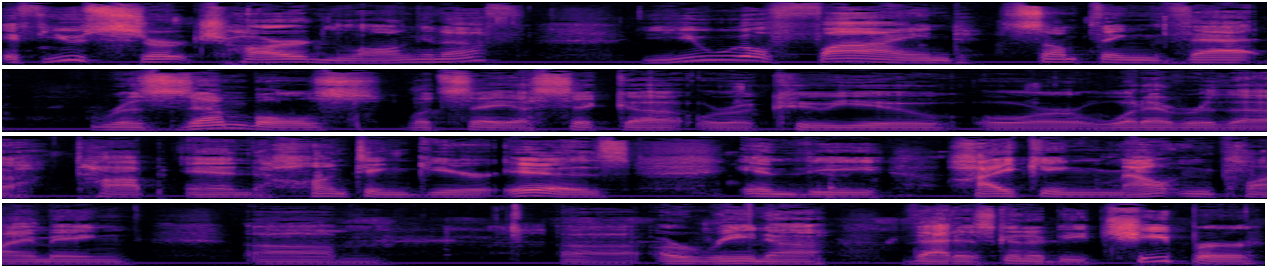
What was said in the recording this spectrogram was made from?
if you search hard long enough, you will find something that resembles, let's say, a Sitka or a Kuiu or whatever the top end hunting gear is in the hiking, mountain climbing um, uh, arena that is going to be cheaper.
